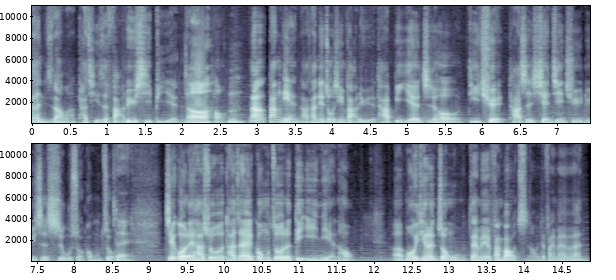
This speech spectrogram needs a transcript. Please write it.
但你知道吗？他其实是法律系毕业的啊，好，嗯，那当年啊，他念中心法律的，他毕业之后的确他是先进去律师事务所工作，对，结果呢，他说他在工作的第一年后，呃，某一天的中午在那边翻报纸，我就翻翻翻翻，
